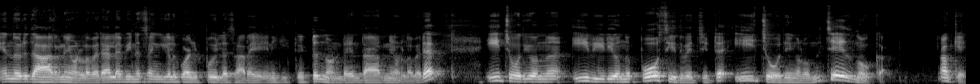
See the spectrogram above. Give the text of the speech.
എന്നൊരു ധാരണയുള്ളവർ അല്ലെ ഭിന്നസംഖ്യകൾ കുഴപ്പമില്ല സാറേ എനിക്ക് കിട്ടുന്നുണ്ട് എന്ന് ധാരണയുള്ളവർ ഈ ചോദ്യം ഒന്ന് ഈ വീഡിയോ ഒന്ന് പോസ് ചെയ്ത് വെച്ചിട്ട് ഈ ചോദ്യങ്ങളൊന്ന് ചെയ്ത് നോക്കുക. ഓക്കെ.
